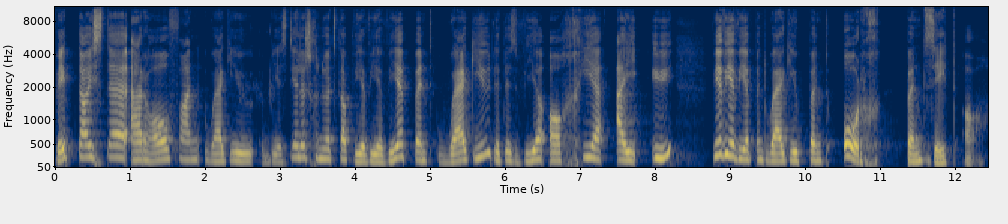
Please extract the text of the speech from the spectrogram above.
webtuiste herhaal van Wagyu Beestelersgenootskap www.wagyu dit is w a g y u www.wagyu.org.za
